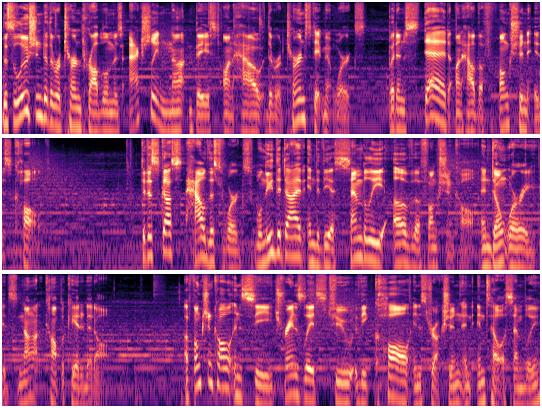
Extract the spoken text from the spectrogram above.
The solution to the return problem is actually not based on how the return statement works, but instead on how the function is called. To discuss how this works, we'll need to dive into the assembly of the function call, and don't worry, it's not complicated at all. A function call in C translates to the call instruction in Intel assembly.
